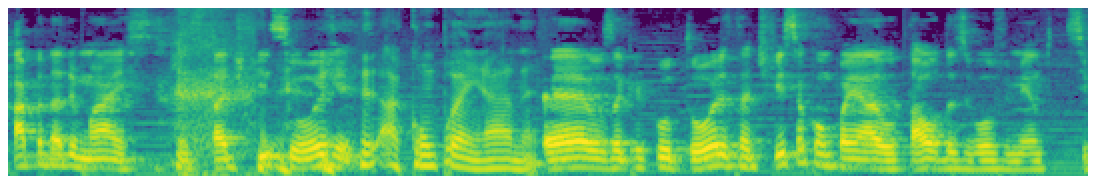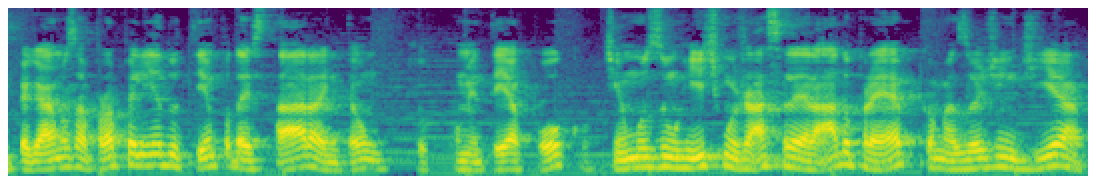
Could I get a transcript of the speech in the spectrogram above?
rápida demais. Está difícil hoje acompanhar, né? É, os agricultores, está difícil acompanhar o tal desenvolvimento. Se pegarmos a própria linha do tempo da Stara, então, que eu comentei há pouco, tínhamos um ritmo já acelerado para a época, mas hoje em dia,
